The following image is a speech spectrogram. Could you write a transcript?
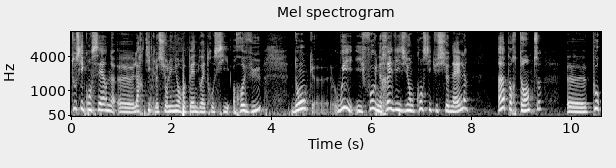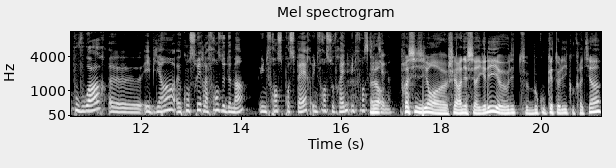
Tout ce qui concerne euh, l'article sur l'Union européenne doit être aussi revu. Donc, euh, oui, il faut une révision constitutionnelle importante pour pouvoir eh bien, construire la France de demain une France prospère, une France souveraine, une France chrétienne. précision, euh, chère Agnès Serigali, euh, vous dites beaucoup catholique ou chrétien.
